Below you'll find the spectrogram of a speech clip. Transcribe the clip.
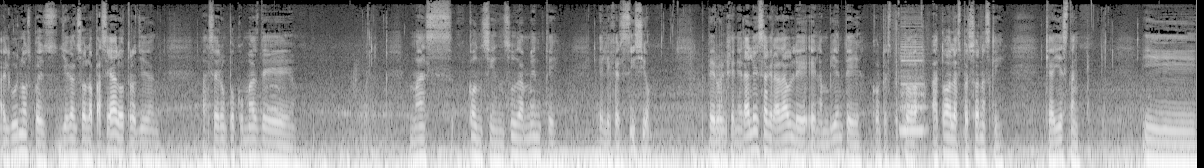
Algunos pues llegan solo a pasear, otros llegan a hacer un poco más de más concienzudamente el ejercicio pero en general es agradable el ambiente con respecto a, todas las personas que, que ahí están. Y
